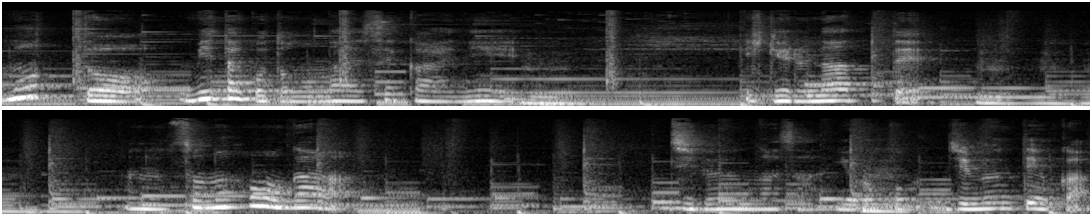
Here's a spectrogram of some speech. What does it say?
もっと見たことのない世界に行けるなって、うんうんその方が自分がさ喜ぶ、うん。自分っていうか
